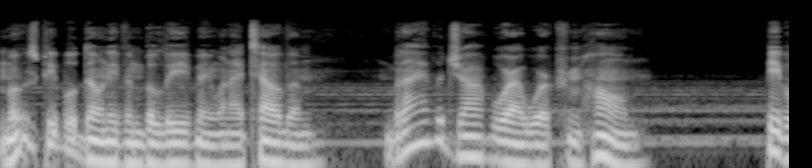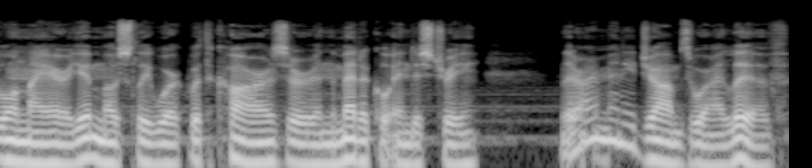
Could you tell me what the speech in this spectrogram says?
Most people don't even believe me when I tell them, but I have a job where I work from home. People in my area mostly work with cars or in the medical industry. There aren't many jobs where I live.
